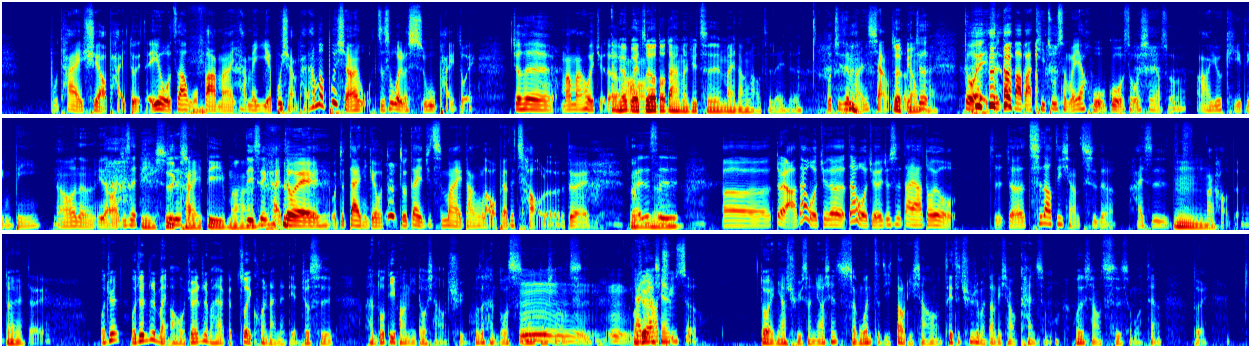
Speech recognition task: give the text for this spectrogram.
不太需要排队的，因为我知道我爸妈他们也不喜欢排，他们不喜欢只是为了食物排队，就是妈妈会觉得你会不会最后都带他们去吃麦当劳之类的？我其实蛮想的，不用排就对，就当爸爸提出什么要火锅的时候，我心想说，Are you kidding me？然后呢，你知道吗？就是 你是凯蒂吗？你是凯，对，我就带你给我，就带你去吃麦当劳，不要再吵了。对，反正就是 呃，对啊，但我觉得，但我觉得就是大家都有指着吃到自己想吃的。还是嗯蛮好的，嗯、对对，我觉得我觉得日本哦，我觉得日本还有一个最困难的点就是很多地方你都想要去，或者很多食物都想要吃，嗯，嗯我觉得要先取舍，对，你要取舍，你要先审问自己到底想要这次去日本到底想要看什么，或者想要吃什么，这样对。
